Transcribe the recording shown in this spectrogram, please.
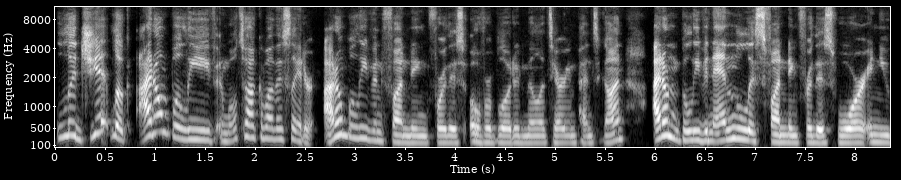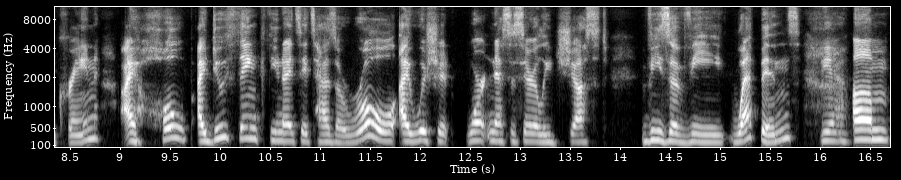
legit look i don't believe and we'll talk about this later i don't believe in funding for this overbloated military in pentagon i don't believe in endless funding for this war in ukraine i hope i do think the united states has a role i wish it weren't necessarily just vis-a-vis weapons Yeah. um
